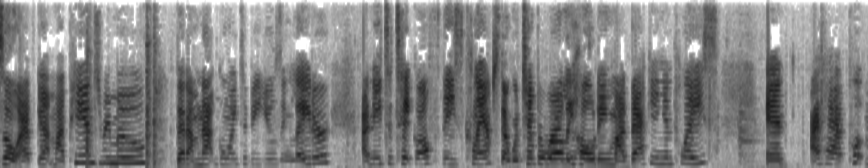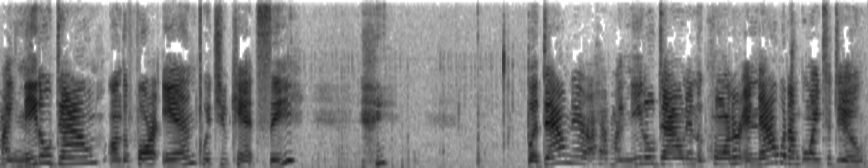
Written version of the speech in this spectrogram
So I've got my pins removed that I'm not going to be using later. I need to take off these clamps that were temporarily holding my backing in place. And I have put my needle down on the far end, which you can't see. but down there, I have my needle down in the corner. And now what I'm going to do,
